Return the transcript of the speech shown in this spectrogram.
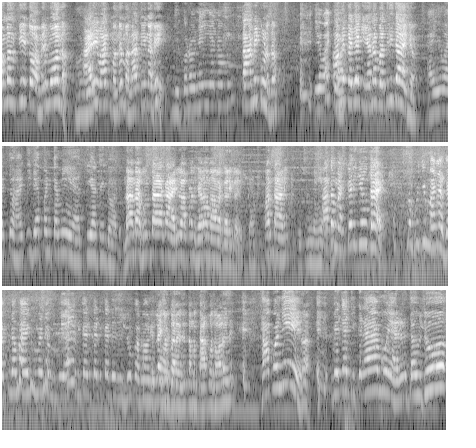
અમન કી તો અમે મોન. આરી વાત મને મનાતી નહીં. દીકરો નહીં એનો તામી કોણ છે? એ વાત અમે કદાચ એના બદલી જાય છે. આ એ વાત તો સાચી છે પણ તમે તૈયાર થઈ દો ના ના ઘૂમતા આકા હાર્યું આપણે શરમ આવે ઘડી ઘડી. કેમ? અંતાણી નહીં આ તો મશ્કરી જેવું થાય. બાપુજી મારા સપનામાં આવીને મને હેરાન કર કર કરે છે શું કરવાનું? એટલે શું કરે છે? તમને તાપો જોડે છે? થાપો નહીં. બેટા દીકરા હું હેરાન થઉં છું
